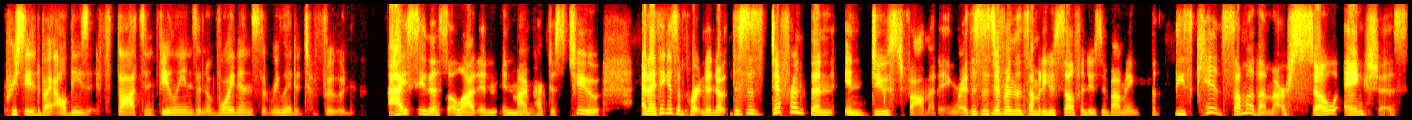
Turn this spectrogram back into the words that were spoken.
preceded by all these thoughts and feelings and avoidance that related to food. I see this a lot in, in my mm-hmm. practice too. And I think it's important to note this is different than induced vomiting, right? This is different mm-hmm. than somebody who's self inducing vomiting. But these kids, some of them are so anxious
